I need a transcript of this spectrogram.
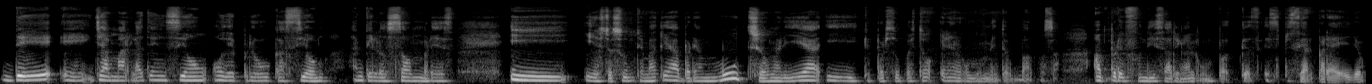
de eh, llamar la atención o de provocación ante los hombres. Y, esto es un tema que da mucho, María, y que por supuesto en algún momento vamos a profundizar en algún podcast especial para ello.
